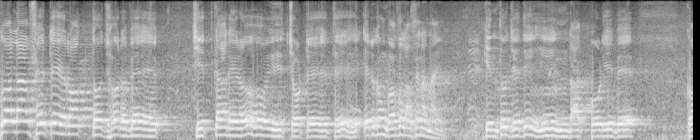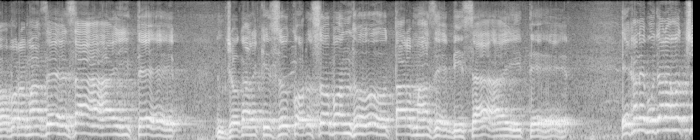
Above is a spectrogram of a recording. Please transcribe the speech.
গলা ফেটে রক্ত ঝরবে, চিৎকারের ওই চোটেতে। এরকম গজল আছে না নাই? কিন্তু যেদিন ডাক পড়িবে, কবর মাঝে যাইতে। জোগাড় কিছু করছ বন্ধু, তার মাঝে বিছাইতে। এখানে বোঝানো হচ্ছে,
